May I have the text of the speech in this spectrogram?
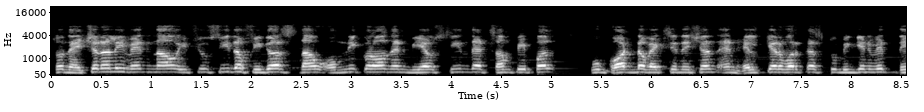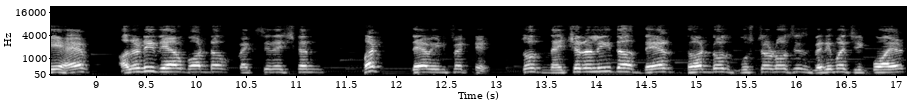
So naturally, when now, if you see the figures now, Omicron, and we have seen that some people who got the vaccination and healthcare workers to begin with, they have already they have got the vaccination, but they have infected. So naturally, the their third dose booster dose is very much required,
